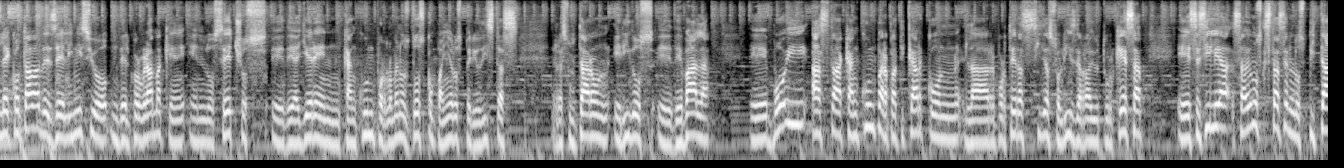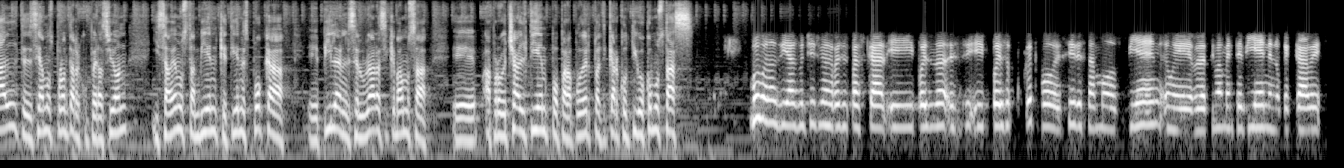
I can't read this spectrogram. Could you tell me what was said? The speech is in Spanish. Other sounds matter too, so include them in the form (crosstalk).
Le contaba desde el inicio del programa que en los hechos eh, de ayer en Cancún, por lo menos dos compañeros periodistas resultaron heridos eh, de bala. Eh, voy hasta Cancún para platicar con la reportera Cecilia Solís de Radio Turquesa. Cecilia, sabemos que estás en el hospital, te deseamos pronta recuperación y sabemos también que tienes poca pila en el celular, así que vamos a aprovechar el tiempo para poder platicar contigo. ¿Cómo estás? Muy buenos días, muchísimas gracias Pascal. Y pues, y pues ¿qué te puedo decir? Estamos bien, eh, relativamente bien en lo que cabe,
